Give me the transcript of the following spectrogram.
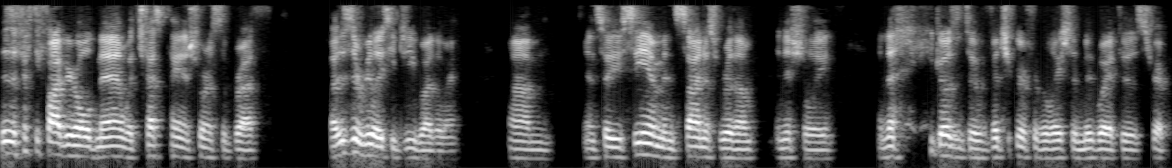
This is a 55-year-old man with chest pain and shortness of breath. Uh, this is a real ECG, by the way. Um, and so you see him in sinus rhythm initially, and then he goes into ventricular fibrillation midway through the strip.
